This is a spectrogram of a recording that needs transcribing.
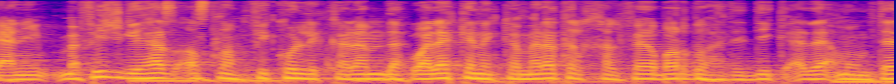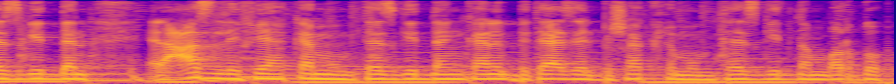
يعني ما فيش جهاز أصلا فيه كل الكلام ده. ولكن الكاميرات الخلفية برضو هتديك أداء ممتاز جدا. العزل فيها كان ممتاز جدا كانت بتعزل بشكل ممتاز جدا برضو.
